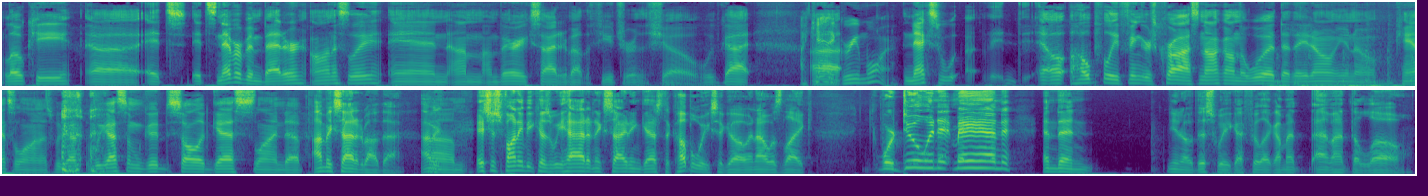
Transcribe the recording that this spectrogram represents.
Low key, uh, it's it's never been better, honestly, and I'm I'm very excited about the future of the show. We've got I can't Uh, agree more. next, uh, hopefully, fingers crossed, knock on the wood that they don't, you know, cancel on us. We got we got some good, solid guests lined up. I'm excited about that. I mean, Um, it's just funny because we had an exciting guest a couple weeks ago, and I was like, "We're doing it, man!" And then, you know, this week I feel like I'm at I'm at the low,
